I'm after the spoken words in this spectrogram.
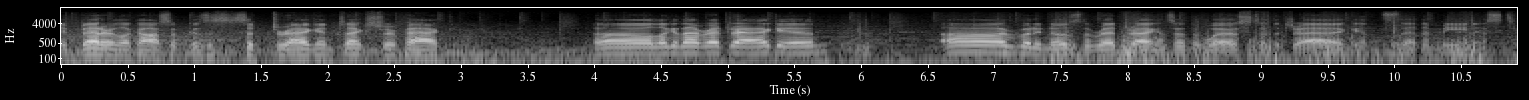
it better look awesome because this is a dragon texture pack. Oh, look at that red dragon. Oh, everybody knows the red dragons are the worst of the dragons. They're the meanest.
